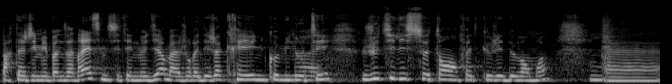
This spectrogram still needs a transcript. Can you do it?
partager mes bonnes adresses, mais c'était de me dire bah j'aurais déjà créé une communauté, j'utilise ce temps en fait que j'ai devant moi. Mm. Euh,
